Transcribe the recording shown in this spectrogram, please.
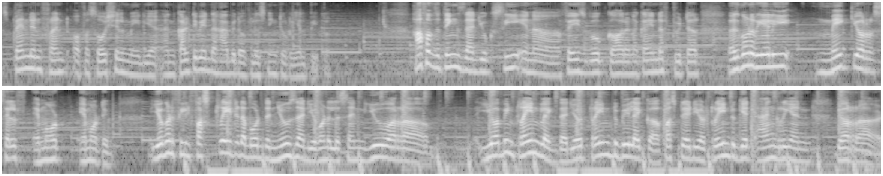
spent in front of a social media and cultivate the habit of listening to real people half of the things that you see in a facebook or in a kind of twitter is going to really make yourself emo- emotive. You're going to feel frustrated about the news that you're going to listen. You are uh, you have been trained like that. You're trained to be like uh, frustrated you're trained to get angry and you're uh,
